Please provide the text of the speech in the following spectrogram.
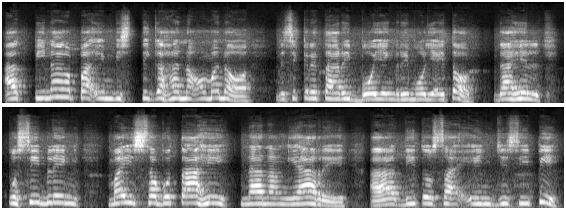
At pinapaimbestigahan na umano ni Secretary Boyeng Rimolya ito dahil posibleng may sabotahe na nangyari ah, dito sa NGCP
